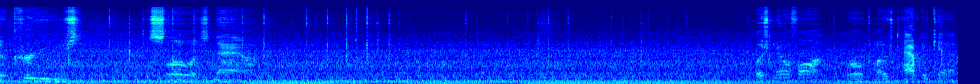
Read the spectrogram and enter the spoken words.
Usually cruise to slow us down. Bushnell Farm, the world's most happy cat.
